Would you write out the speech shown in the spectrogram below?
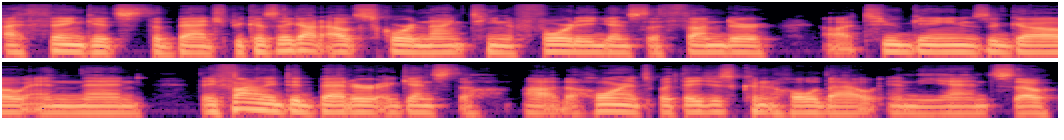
I think it's the bench because they got outscored 19 to 40 against the Thunder uh, two games ago, and then they finally did better against the uh, the Hornets, but they just couldn't hold out in the end. So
